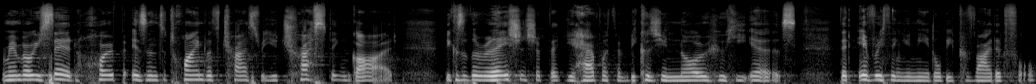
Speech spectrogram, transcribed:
Remember, we said hope is intertwined with trust, where you trust in God because of the relationship that you have with Him, because you know who He is, that everything you need will be provided for.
